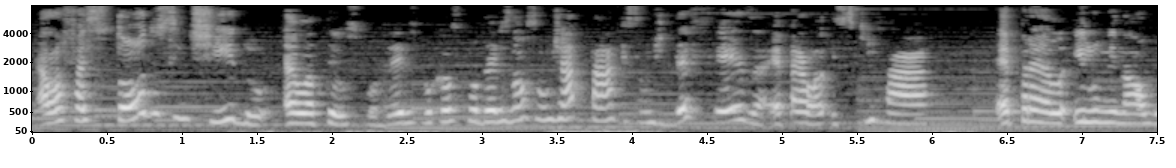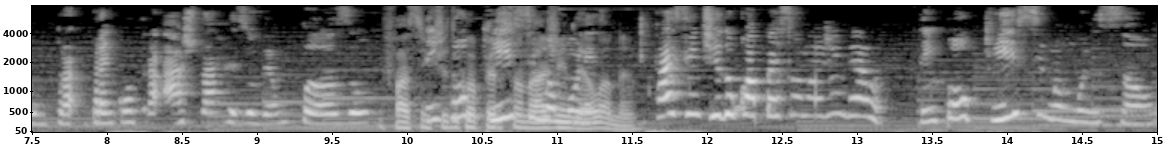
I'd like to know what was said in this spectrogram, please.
ela faz todo sentido ela ter os poderes, porque os poderes não são de ataque, são de defesa. É pra ela esquivar, é pra ela iluminar algum. pra, pra encontrar, ajudar a resolver um puzzle. Faz sentido com a personagem muni- dela, né? Faz sentido com a personagem dela. Tem pouquíssima munição.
